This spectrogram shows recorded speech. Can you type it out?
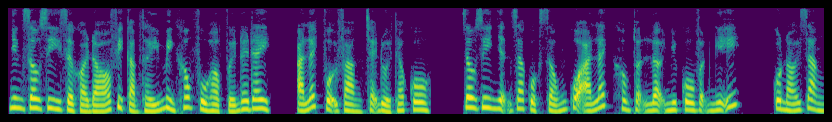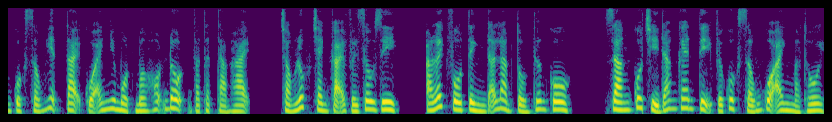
nhưng Josie rời khỏi đó vì cảm thấy mình không phù hợp với nơi đây, Alex vội vàng chạy đuổi theo cô. Josie nhận ra cuộc sống của Alex không thuận lợi như cô vẫn nghĩ, Cô nói rằng cuộc sống hiện tại của anh như một mớ hỗn độn và thật thảm hại. Trong lúc tranh cãi với Joji, Alex vô tình đã làm tổn thương cô, rằng cô chỉ đang ghen tị với cuộc sống của anh mà thôi.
